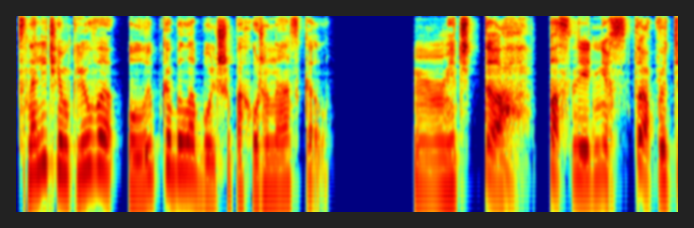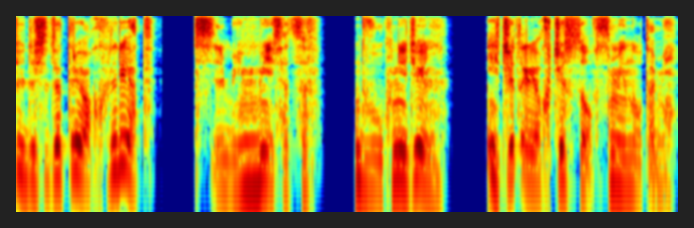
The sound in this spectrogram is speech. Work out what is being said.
С наличием клюва улыбка была больше похожа на оскал. Мечта последних 153 лет, 7 месяцев, двух недель и четырех часов с минутами.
